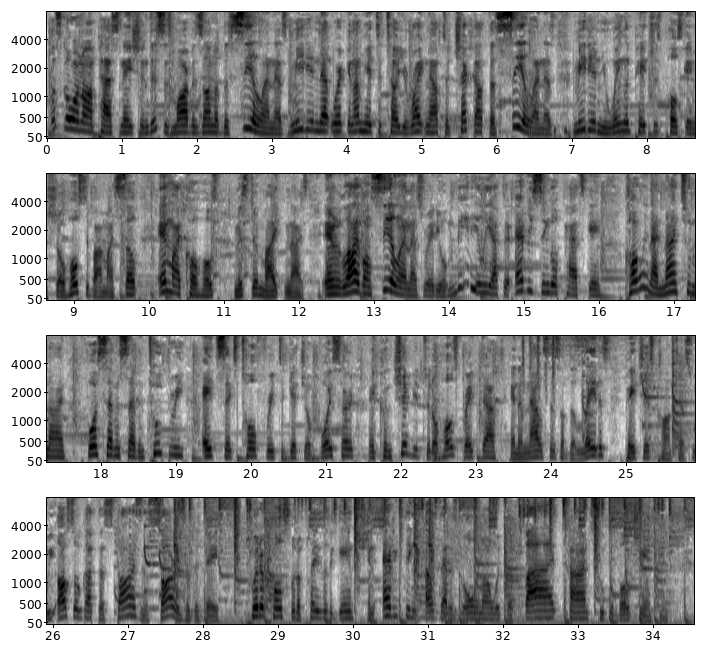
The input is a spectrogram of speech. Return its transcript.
What's going on, Past Nation? This is Marvin Zahn of the CLNS Media Network, and I'm here to tell you right now to check out the CLNS Media New England Patriots postgame show hosted by myself and my co-host, Mr. Mike Nice. And live on CLNS Radio immediately after every single Pats game, call in at 929-477-2386 toll free to get your voice heard and contribute to the host breakdown and analysis of the latest Patriots contest. We also got the stars and sorries of the day, Twitter posts for the plays of the game, and everything else that is going on with the five-time Super Bowl champion.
